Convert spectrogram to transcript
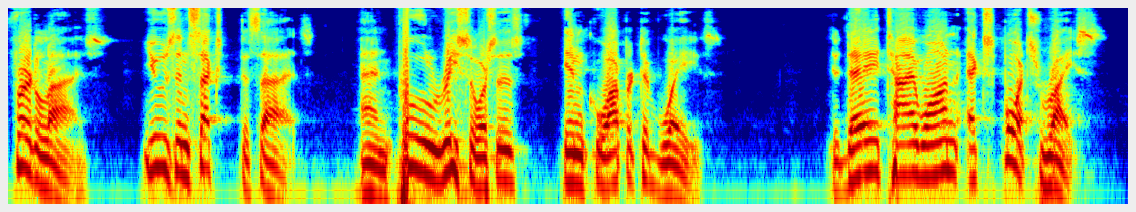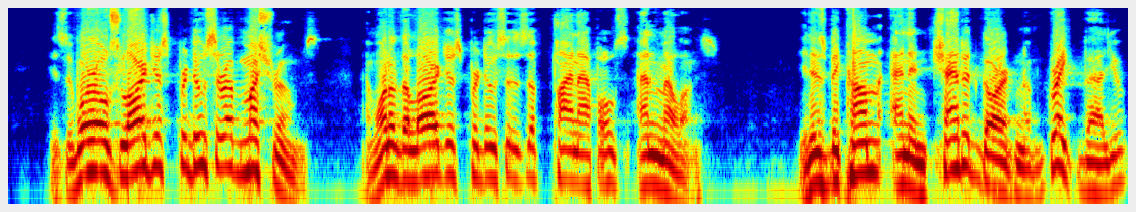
fertilize, use insecticides, and pool resources in cooperative ways. Today, Taiwan exports rice, is the world's largest producer of mushrooms, and one of the largest producers of pineapples and melons. It has become an enchanted garden of great value,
